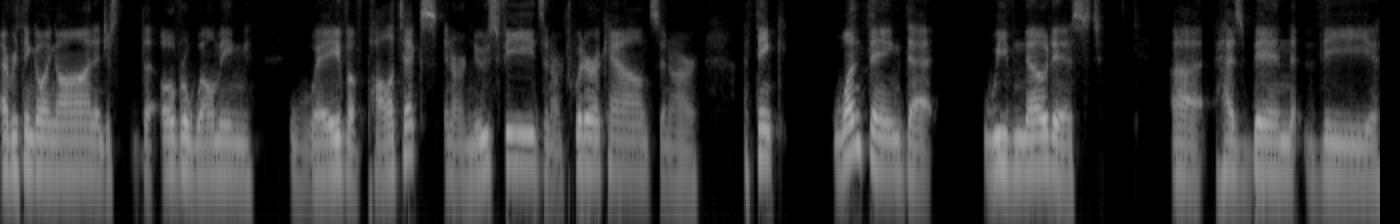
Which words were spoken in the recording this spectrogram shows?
everything going on and just the overwhelming wave of politics in our news feeds and our Twitter accounts and our I think one thing that we've noticed uh, has been the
